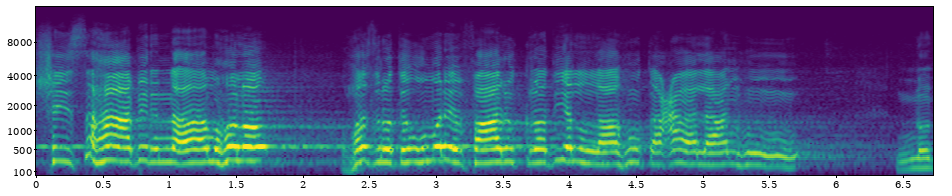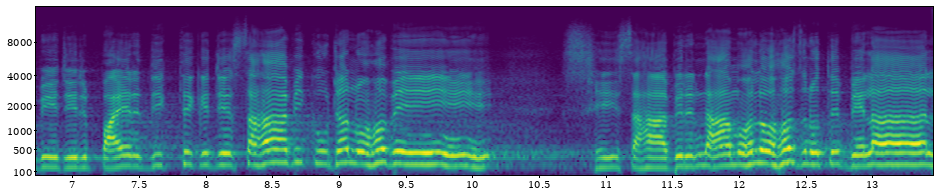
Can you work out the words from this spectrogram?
সেই সাহাবির নাম হলো হজরত উমরে ফারুক রাদিয়াল্লাহু তাআলা আনহু। নবীজির পায়ের দিক থেকে যে সাহাবিকে উঠানো হবে, সেই সাহাবির নাম হলো হজরত বেলাল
